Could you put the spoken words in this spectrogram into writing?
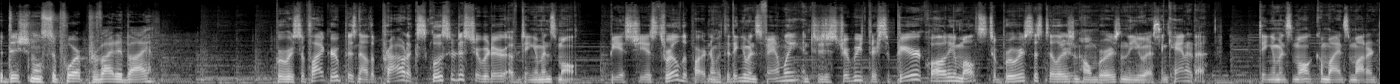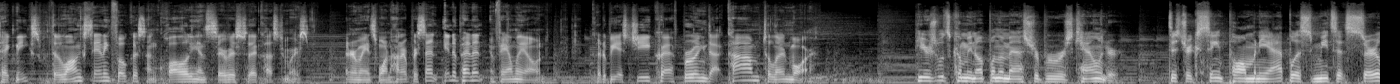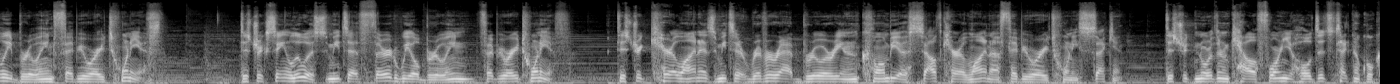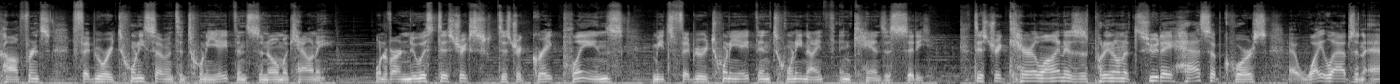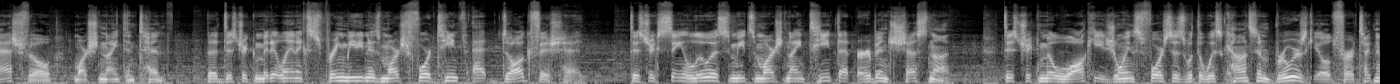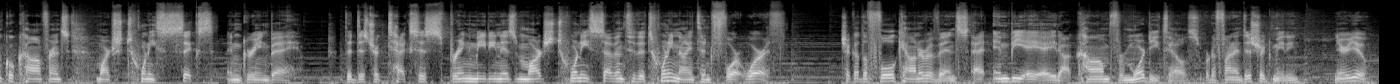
Additional support provided by Brewer Supply Group is now the proud exclusive distributor of Dingemans Malt. BSG is thrilled to partner with the Dingemans family and to distribute their superior quality malts to brewers, distillers, and homebrewers in the US and Canada. Dingemans Malt combines modern techniques with their long-standing focus on quality and service to their customers and remains 100% independent and family-owned. Go to bsgcraftbrewing.com to learn more. Here's what's coming up on the Master Brewers calendar. District St. Paul, Minneapolis meets at Surly Brewing February 20th. District St. Louis meets at Third Wheel Brewing February 20th. District Carolinas meets at River Rat Brewery in Columbia, South Carolina February 22nd. District Northern California holds its technical conference February 27th and 28th in Sonoma County. One of our newest districts, District Great Plains, meets February 28th and 29th in Kansas City. District Carolinas is putting on a two day HACCP course at White Labs in Asheville, March 9th and 10th. The District Mid Atlantic Spring Meeting is March 14th at Dogfish Head. District St. Louis meets March 19th at Urban Chestnut. District Milwaukee joins forces with the Wisconsin Brewers Guild for a technical conference March 26th in Green Bay. The District Texas Spring Meeting is March 27th through the 29th in Fort Worth. Check out the full calendar of events at mbaa.com for more details or to find a district meeting near you.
